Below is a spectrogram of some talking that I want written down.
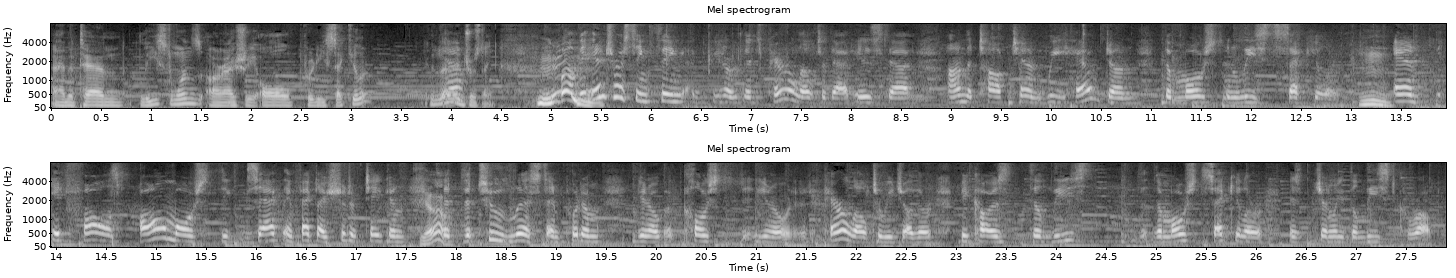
and the ten least ones are actually all pretty secular. Isn't that Yeah. interesting? Well, the interesting thing, you know, that's parallel to that is that on the top 10, we have done the most and least secular. Hmm. And it falls almost the exact, in fact, I should have taken Yeah. the, the two lists and put them, you know, close, you know, parallel to each other because the least, the, the most secular is generally the least corrupt.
